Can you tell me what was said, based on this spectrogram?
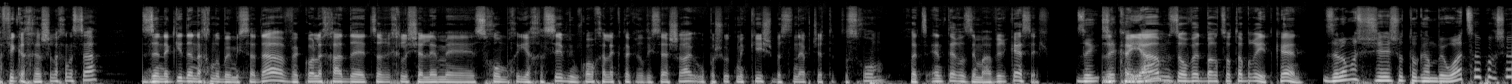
אפיק אחר של הכנסה, זה נגיד אנחנו במסעדה, וכל אחד אה, צריך לשלם אה, סכום יחסי, במקום לחלק את הכרטיסי אשראי, הוא פשוט מקיש בסנאפצ'אט את הסכום, לוחץ Enter, זה מעביר כסף. זה, זה קיים, זה עובד בארצות הברית, כן. זה לא משהו שיש אותו גם בוואטסאפ עכשיו?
